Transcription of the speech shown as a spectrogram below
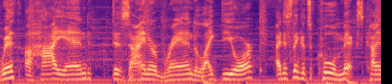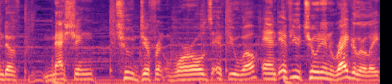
with a high end designer brand like Dior. I just think it's a cool mix, kind of meshing two different worlds, if you will. And if you tune in regularly,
